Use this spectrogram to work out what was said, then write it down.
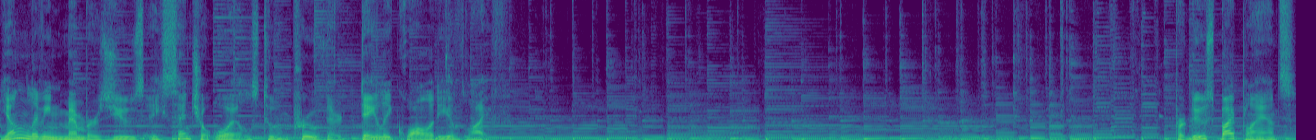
Young Living members use essential oils to improve their daily quality of life. Produced by plants,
